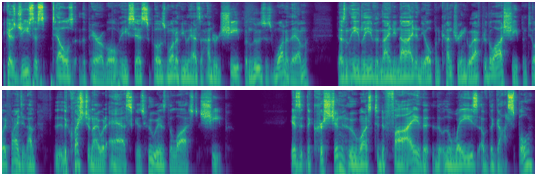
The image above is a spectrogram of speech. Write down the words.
because jesus tells the parable he says suppose one of you has a hundred sheep and loses one of them doesn't he leave the 99 in the open country and go after the lost sheep until he finds it now the question i would ask is who is the lost sheep is it the Christian who wants to defy the, the, the ways of the gospel?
